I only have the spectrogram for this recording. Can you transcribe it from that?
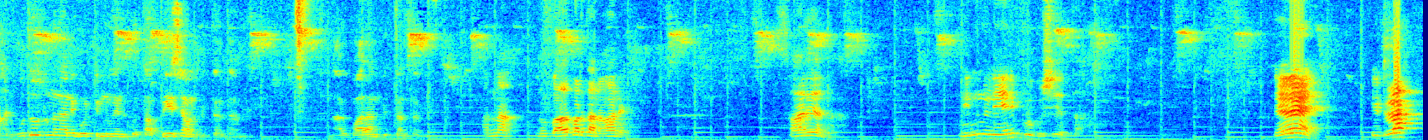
కడుపుతోటున్న దాన్ని కొట్టి నువ్వు ఎందుకు తప్పు చేసావు అనిపిస్తాను తమ్మి? నాకు బాధ అనిపిస్తాను తమ్మి. అన్న నువ్వు బాధపడతాను అనే? సారీ అన్న. నిన్ను నేను ఇప్పుడు కృషి చేస్తా. ఏమే ఇట్రా.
